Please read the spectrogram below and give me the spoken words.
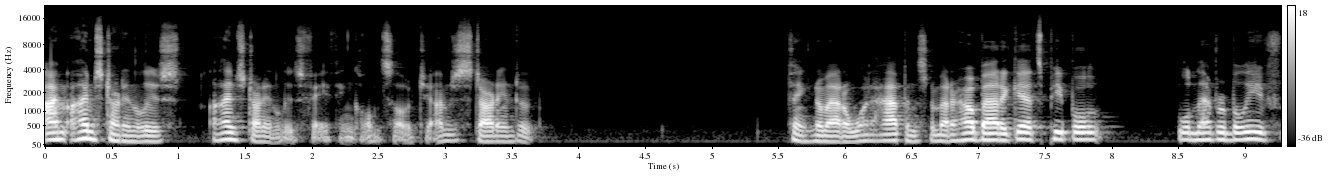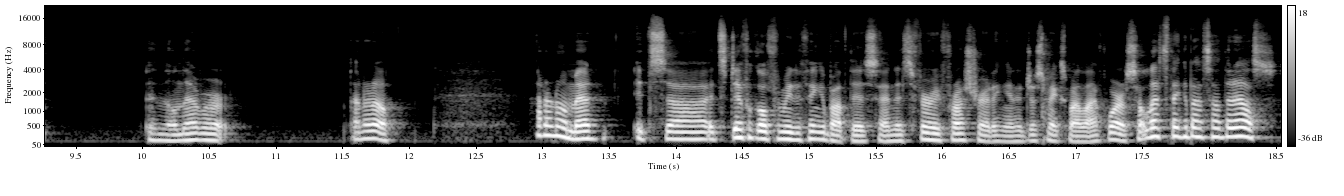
I'm I'm starting to lose I'm starting to lose faith in gold and silver too. I'm just starting to think no matter what happens, no matter how bad it gets, people will never believe, and they'll never. I don't know. I don't know, man. It's uh, it's difficult for me to think about this, and it's very frustrating, and it just makes my life worse. So let's think about something else.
